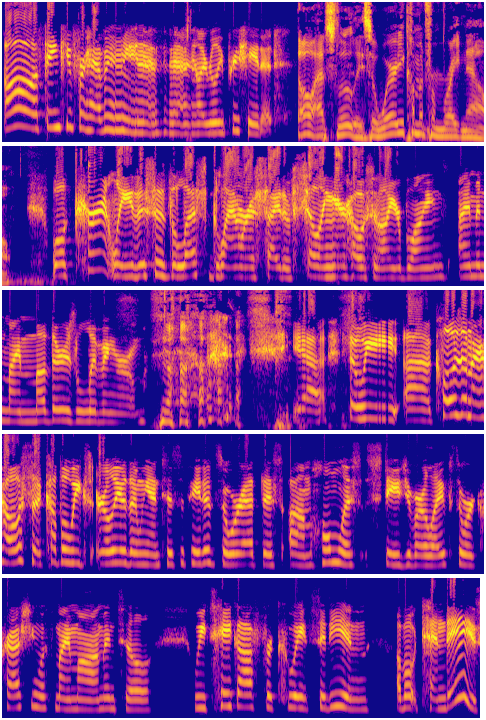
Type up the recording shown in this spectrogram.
Oh, thank you for having me, Nathaniel. I really appreciate it. Oh, absolutely. So, where are you coming from right now? Well, currently, this is the less glamorous side of selling your house and all your belongings. I'm in my mother's living room. yeah. So, we uh, closed on our house a couple weeks earlier than we anticipated. So, we're at this um, homeless stage of our life. So, we're crashing with my mom until we take off for Kuwait City and about 10 days.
